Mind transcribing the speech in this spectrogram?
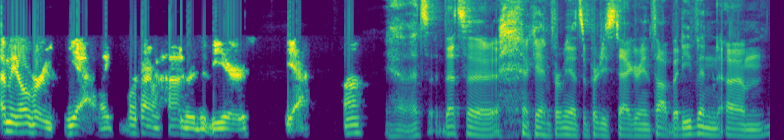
I mean, over yeah, like we're talking hundreds of years. Yeah. Huh? Yeah, that's that's a again for me that's a pretty staggering thought. But even um,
